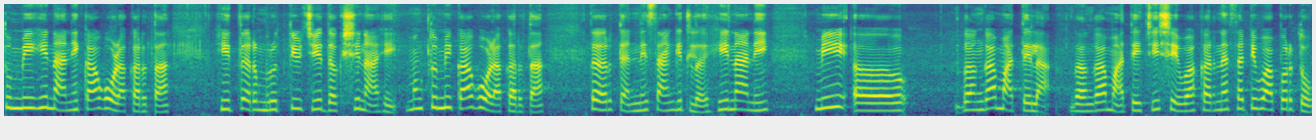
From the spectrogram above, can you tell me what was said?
तुम्ही ही नाणी का गोळा करता? ही तर मृत्यूची दक्षिणा आहे. मग तुम्ही का गोळा करता? तर त्यांनी सांगितलं ही नाणी मी गंगा मातेला गंगा मातेची सेवा करण्यासाठी वापरतो.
